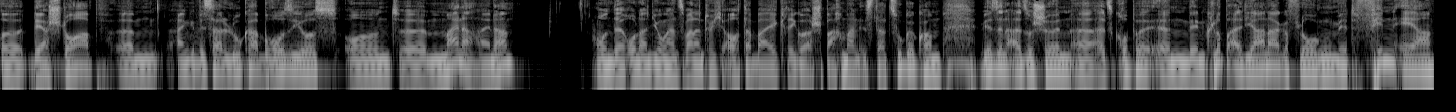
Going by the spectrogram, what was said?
äh, der Storb, ähm, ein gewisser Luca Brosius und äh, meiner einer. Und der Roland Junghans war natürlich auch dabei. Gregor Spachmann ist dazugekommen. Wir sind also schön äh, als Gruppe in den Club Aldiana geflogen mit Finnair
